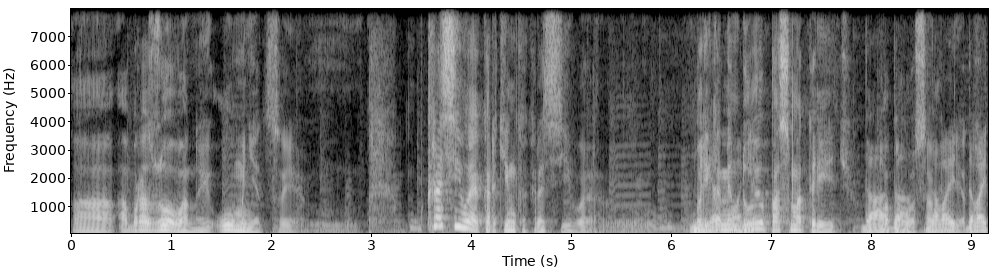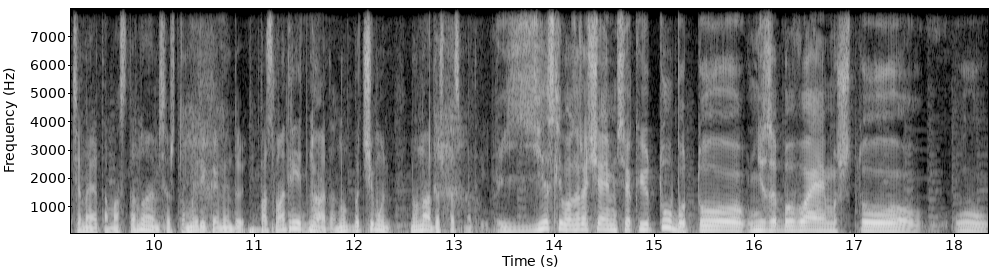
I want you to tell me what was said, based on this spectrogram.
а, образованные, умницы. Красивая картинка, красивая. Нет, Рекомендую ну они- посмотреть. Да, да. Вопросов Давай, нет. давайте на этом остановимся, что мы рекомендуем. Посмотреть Да. надо. Ну почему? Ну надо же посмотреть. Если возвращаемся к Ютубу, то не забываем, что у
